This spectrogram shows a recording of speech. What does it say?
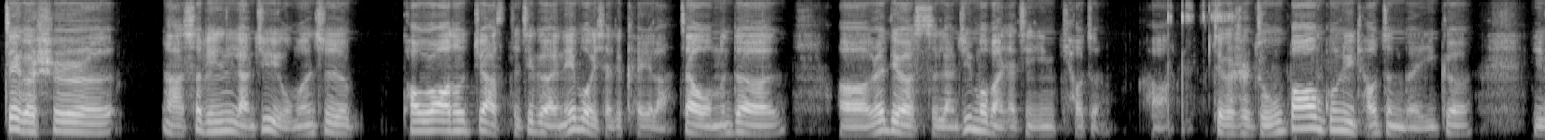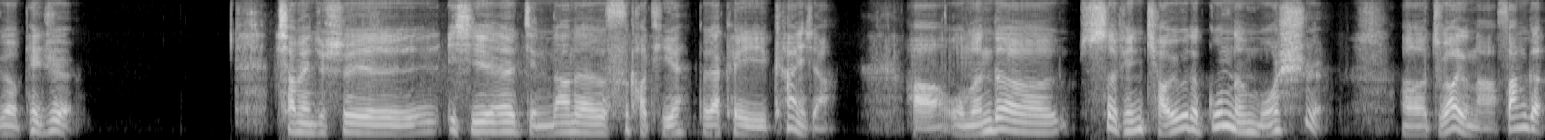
这个是。啊，射频两 G 我们是 Power Auto Just 这个 enable 一下就可以了，在我们的呃 Radius 两 G 模板下进行调整。好，这个是逐包功率调整的一个一个配置。下面就是一些简单的思考题，大家可以看一下。好，我们的射频调优的功能模式，呃，主要有哪三个？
